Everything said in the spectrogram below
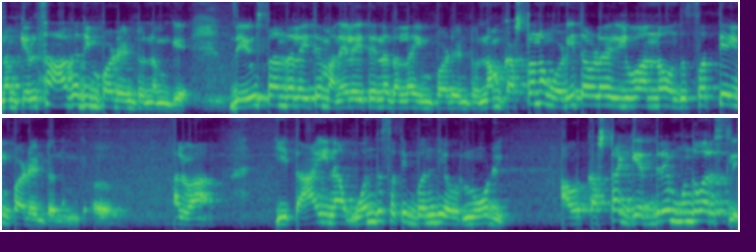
ನಮ್ಮ ಕೆಲಸ ಆಗೋದು ಇಂಪಾರ್ಟೆಂಟ್ ನಮ್ಗೆ. ದೇವಸ್ಥಾನದಲ್ಲಿ ಐತೆ ಅನ್ನೋದೆಲ್ಲ ಇಂಪಾರ್ಟೆಂಟ್ ನಮ್ ಕಷ್ಟನ ಹೊಡಿತಾವಳ ಇಲ್ವಾ ಅನ್ನೋ ಒಂದು ಸತ್ಯ ಇಂಪಾರ್ಟೆಂಟ್ ನಮ್ಗೆ. ಅಲ್ವಾ? ಈ ತಾಯಿನ ಒಂದು ಸತಿ ಬಂದು ಅವ್ರು ನೋಡ್ಲಿ. ಅವ್ರ ಕಷ್ಟ ಗೆದ್ರೆ ಮುಂದುವರಿಸ್ಲಿ.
